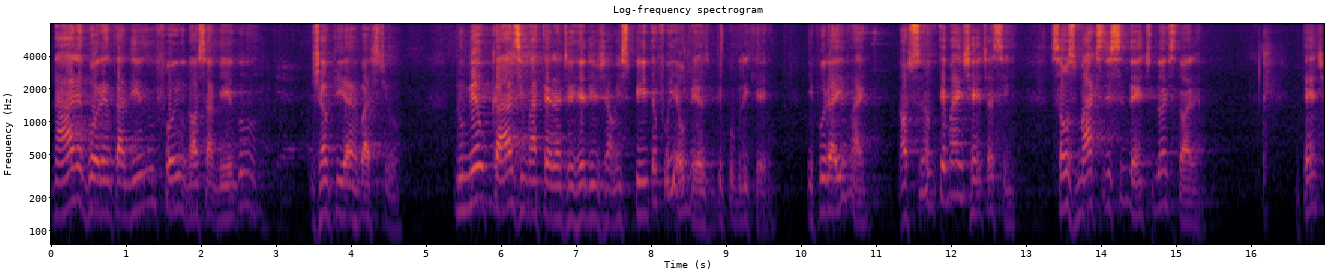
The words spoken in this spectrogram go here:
Na área do orientalismo foi o nosso amigo Jean-Pierre Bastiu. No meu caso, em matéria de religião espírita, fui eu mesmo que publiquei. E por aí vai. Nós precisamos ter mais gente assim. São os max dissidentes da história. Entende?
